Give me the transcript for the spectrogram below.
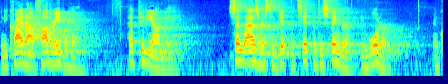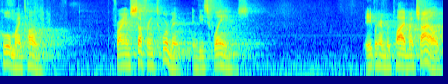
And he cried out, Father Abraham, have pity on me. Send Lazarus to dip the tip of his finger in water and cool my tongue, for I am suffering torment in these flames. Abraham replied, My child,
